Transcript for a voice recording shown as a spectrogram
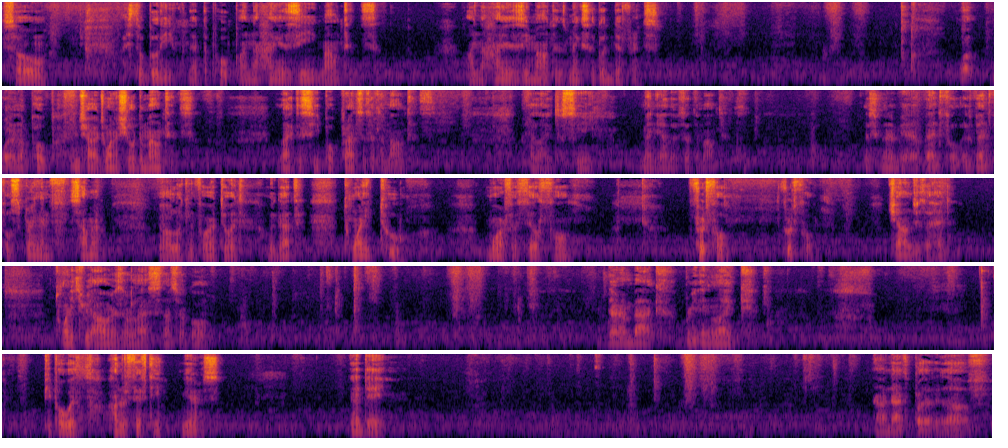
So, I still believe that the Pope on the higher Z mountains, on the higher Z mountains, makes a good difference. What wouldn't a Pope in charge want to show the mountains? I like to see Pope Francis at the mountains. I like to see many others at the mountains. It's going to be an eventful, eventful spring and f- summer. We're all looking forward to it. We got 22 more fulfillful, fruitful, fruitful challenges ahead. 23 hours or less, that's our goal. There I'm back, breathing like people with 150 years in a day. Now that's brotherly love.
